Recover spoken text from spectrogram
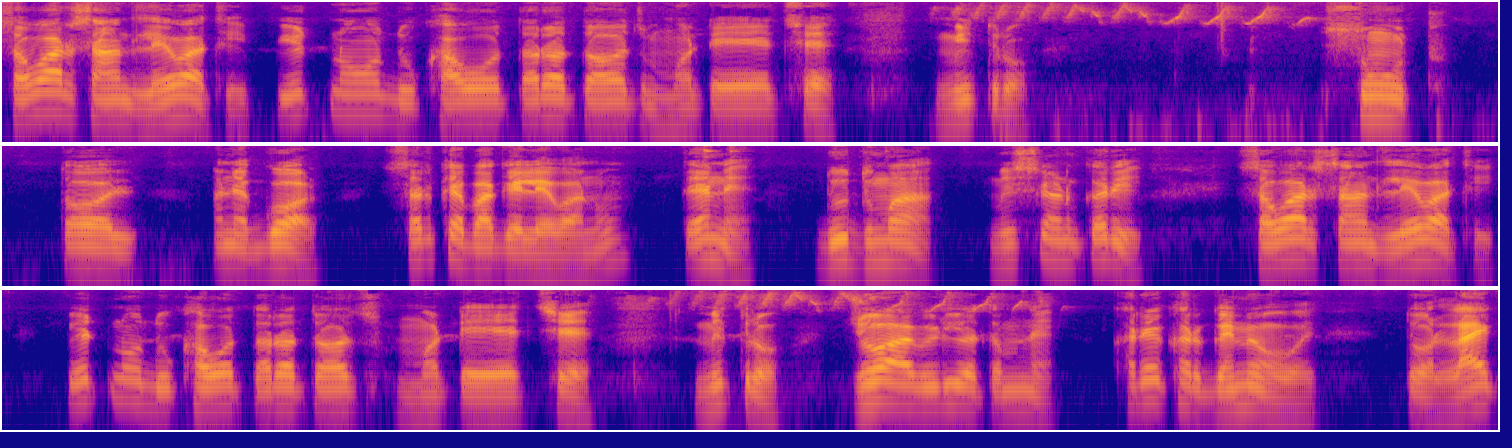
સવાર સાંજ લેવાથી પેટનો દુખાવો તરત જ મટે છે. મિત્રો, સૂંઠ, તલ અને ગોળ સરખે ભાગે લેવાનું, તેને દૂધમાં મિશ્રણ કરી સવાર સાંજ લેવાથી પેટનો દુખાવો તરત જ મટે છે. મિત્રો, જો આ વીડિયો તમને ખરેખર ગમ્યો હોય, તો લાઈક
